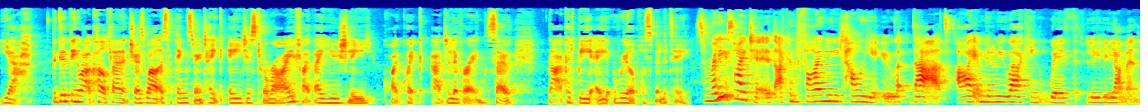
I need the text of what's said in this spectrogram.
yeah. The good thing about cult furniture as well is the things don't take ages to arrive. Like they're usually quite quick at delivering. So that could be a real possibility. So I'm really excited that I can finally tell you that I am gonna be working with Lululemon.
